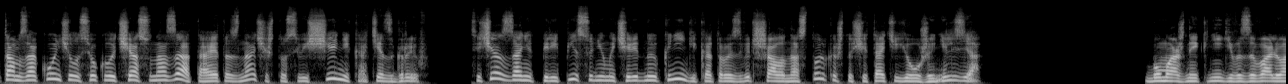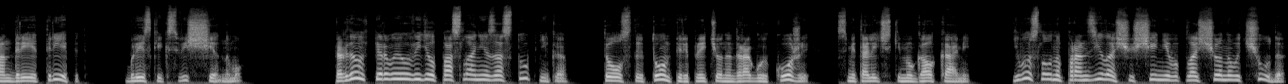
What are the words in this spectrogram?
там закончилась около часу назад, а это значит, что священник, отец Грыв, сейчас занят переписыванием очередной книги, которая завершала настолько, что читать ее уже нельзя. Бумажные книги вызывали у Андрея трепет, близкий к священному. Когда он впервые увидел послание заступника, толстый том, переплетенный дорогой кожей, с металлическими уголками, его словно пронзило ощущение воплощенного чуда,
